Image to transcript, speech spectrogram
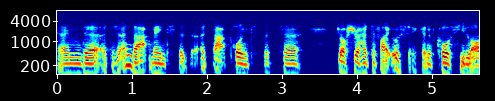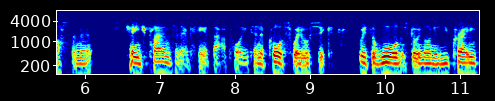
and uh, and that meant that at that point that uh, Joshua had to fight Usyk, and of course he lost, and it changed plans and everything at that point. And of course, when Usyk with the war that's going on in Ukraine,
